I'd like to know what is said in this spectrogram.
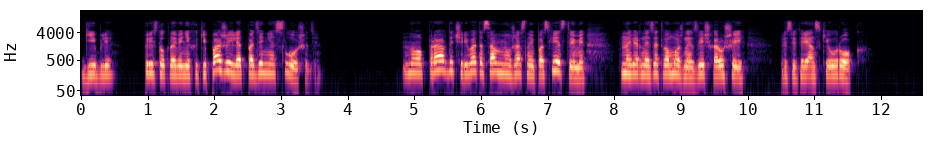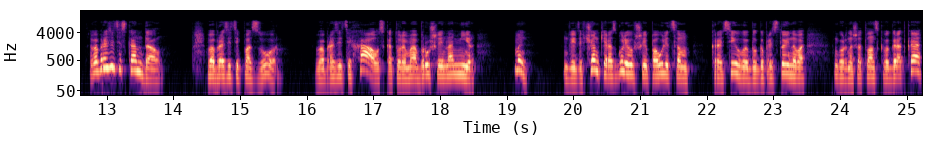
гибли при столкновениях экипажа или от падения с лошади. Но правда чревата самыми ужасными последствиями — Наверное, из этого можно извлечь хороший пресвитерианский урок. Вообразите скандал, вообразите позор, вообразите хаос, который мы обрушили на мир. Мы, две девчонки, разгуливавшие по улицам красивого и благопристойного горно-шотландского городка,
